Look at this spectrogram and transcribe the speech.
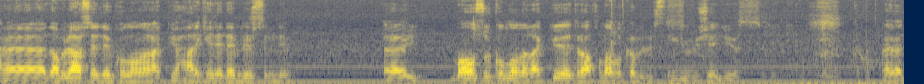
Ee, WASD kullanarak diyor hareket edebilirsin diyor. Ee, mouse'u kullanarak diyor etrafına bakabilirsin gibi bir şey diyor. Evet.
